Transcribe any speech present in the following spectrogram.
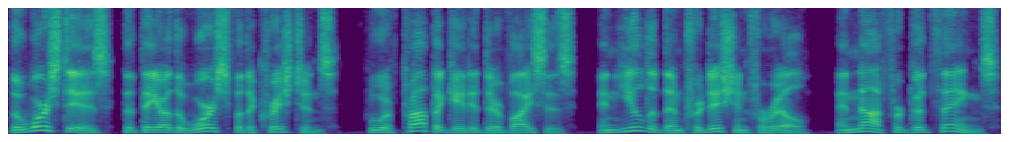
The worst is that they are the worse for the Christians, who have propagated their vices and yielded them tradition for ill, and not for good things.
